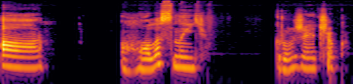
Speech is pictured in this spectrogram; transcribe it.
А. Голосний кружечок.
